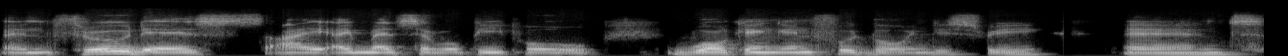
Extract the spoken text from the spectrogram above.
And through this, I, I met several people working in football industry and,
